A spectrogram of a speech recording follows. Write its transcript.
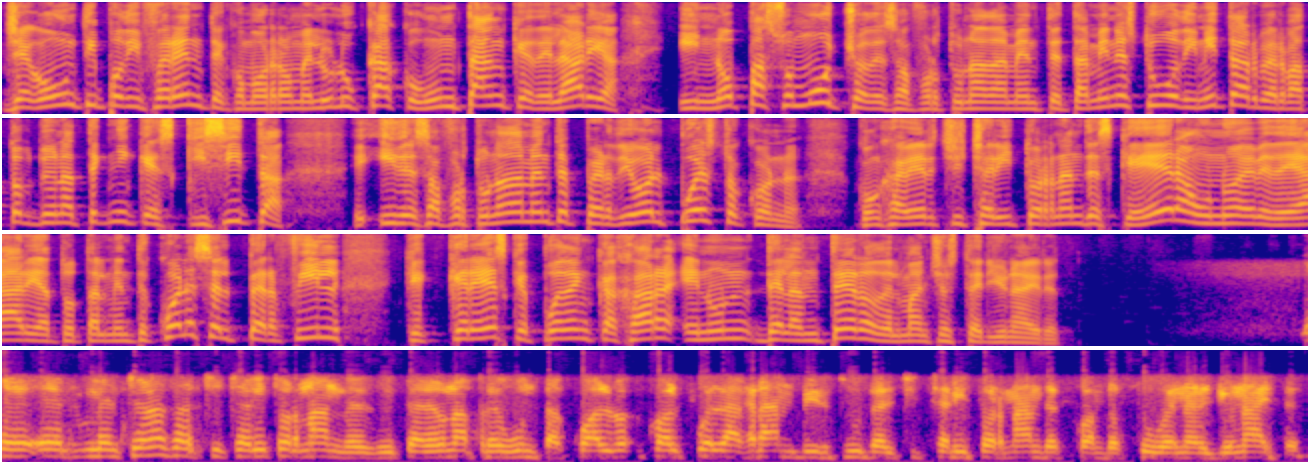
Llegó un tipo diferente como Romelu Lukaku, un tanque del área y no pasó mucho desafortunadamente. También estuvo Dimitar Berbatov de una técnica exquisita y, desafortunadamente perdió el puesto con, con Javier Chicharito Hernández, que era un 9 de área totalmente. ¿Cuál es el perfil que crees que puede encajar en un delantero del Manchester United? Eh, eh, mencionas al Chicharito Hernández y te haré una pregunta. ¿Cuál, ¿Cuál fue la gran virtud del Chicharito Hernández cuando estuvo en el United?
